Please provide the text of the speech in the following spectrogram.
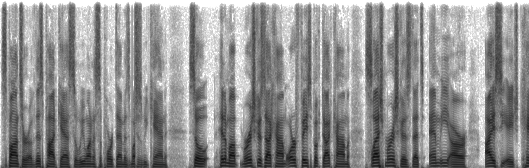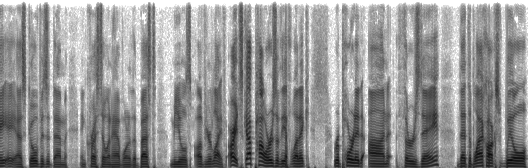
sponsor of this podcast, so we want to support them as much as we can. So hit them up, merichkas.com or facebook.com slash merichkas. That's M-E-R I C H K A S. Go visit them in Crest Hill and have one of the best meals of your life. All right, Scott Powers of The Athletic reported on Thursday that the Blackhawks will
